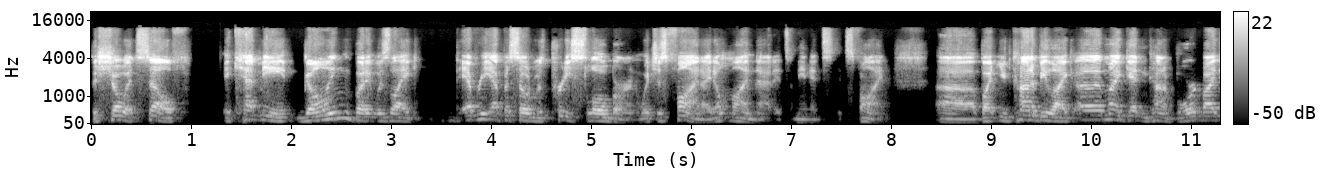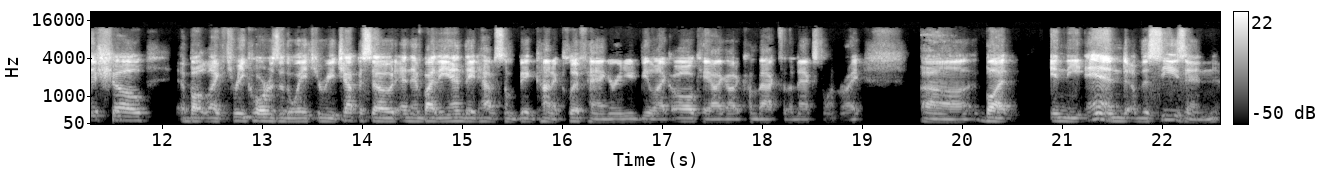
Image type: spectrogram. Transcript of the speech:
The show itself, it kept me going, but it was like every episode was pretty slow burn, which is fine. I don't mind that. It's, I mean, it's it's fine. Uh, but you'd kind of be like, uh, am I getting kind of bored by this show? About like three quarters of the way through each episode, and then by the end they'd have some big kind of cliffhanger, and you'd be like, oh, okay, I got to come back for the next one, right? Uh, but in the end of the season,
